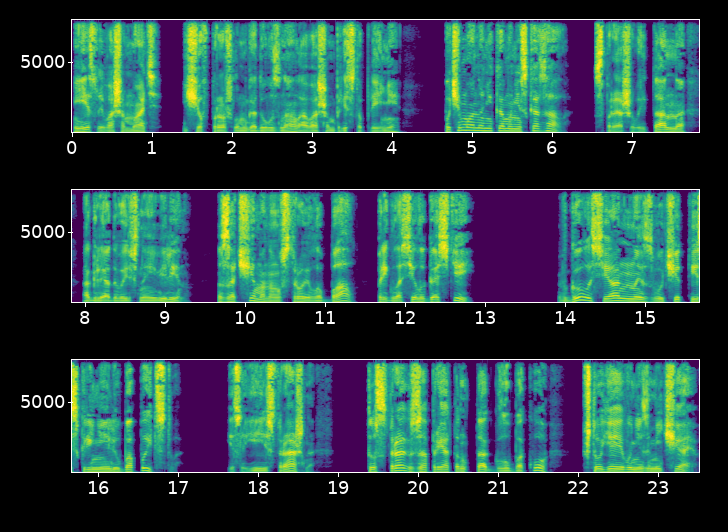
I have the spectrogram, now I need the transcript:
Если ваша мать еще в прошлом году узнала о вашем преступлении, почему она никому не сказала? спрашивает Анна, оглядываясь на Евелину. Зачем она устроила бал, пригласила гостей? В голосе Анны звучит искреннее любопытство. Если ей страшно, то страх запрятан так глубоко, что я его не замечаю.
